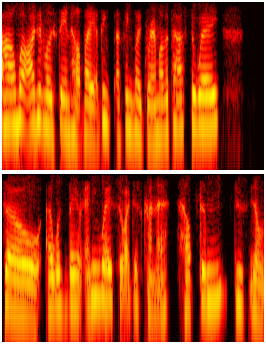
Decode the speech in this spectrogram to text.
uh well, I didn't really stay and help. I, I think I think my grandmother passed away. So I was there anyway, so I just kind of helped them do, you know,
